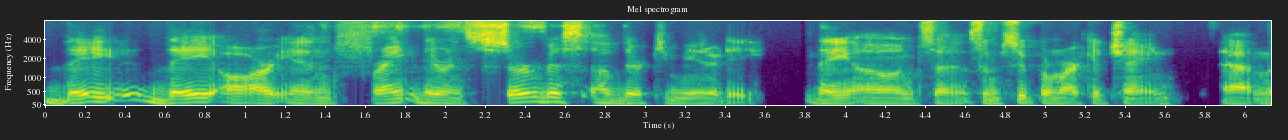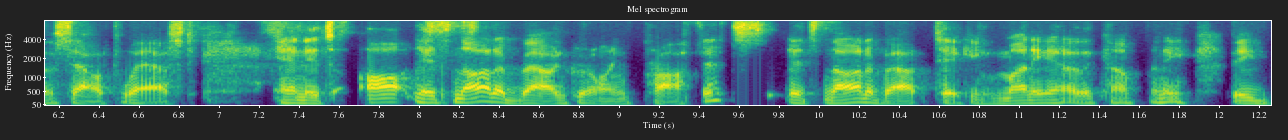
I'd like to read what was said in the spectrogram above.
They they are in frank, they're in service of their community. They own some, supermarket chain out in the Southwest. And it's all it's not about growing profits. It's not about taking money out of the company. They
